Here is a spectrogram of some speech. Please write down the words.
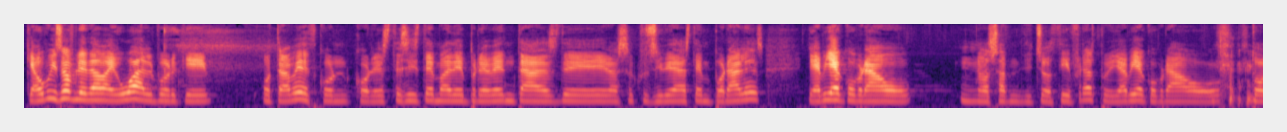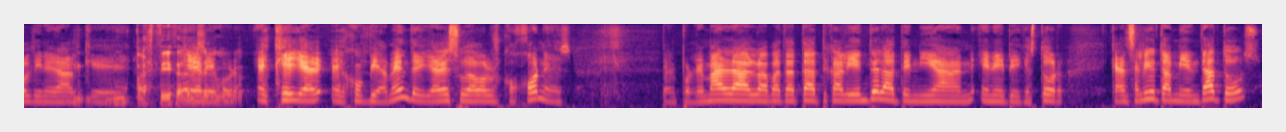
Que a Ubisoft le daba igual, porque otra vez con, este sistema de preventas de las exclusividades temporales, ya había cobrado, no se han dicho cifras, pero ya había cobrado todo el dineral que, Es que ya, es, obviamente, ya le sudaba los cojones. Pero el problema, la, la patata caliente la tenían en Epic Store. Que han salido también datos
